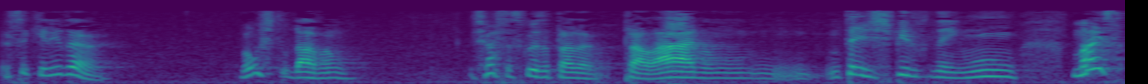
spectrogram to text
Eu disse, querida, vamos estudar, vamos. Deixar essas coisas para lá, não, não tem espírito nenhum. Mas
